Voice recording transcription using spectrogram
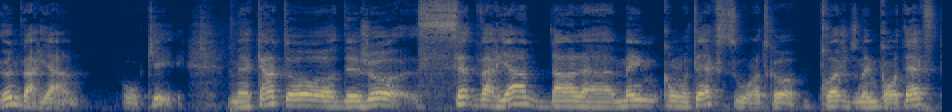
une variable, OK. Mais quand t'as déjà sept variables dans le même contexte, ou en tout cas proche du même contexte,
